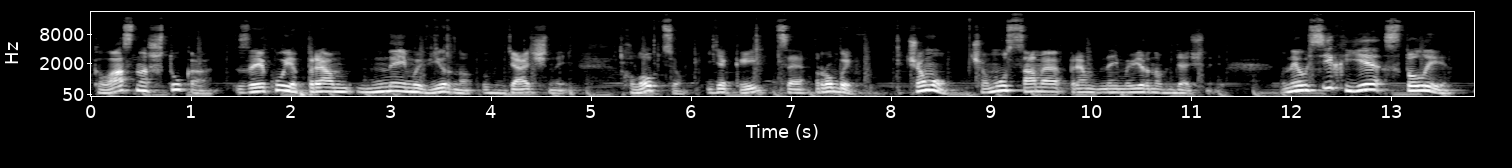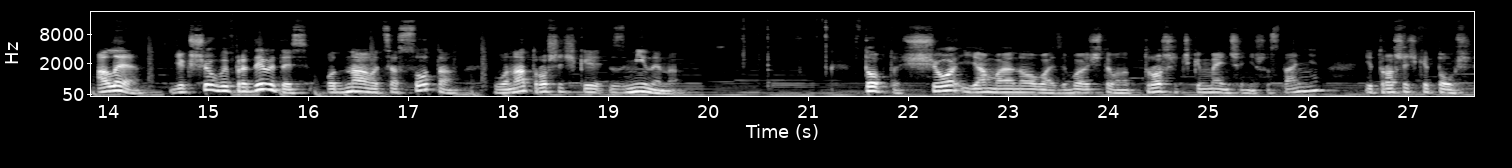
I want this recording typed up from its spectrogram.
класна штука, за яку я прям неймовірно вдячний хлопцю, який це робив. Чому? Чому саме прям неймовірно вдячний? Не у всіх є столи, але якщо ви придивитесь, одна оця сота, вона трошечки змінена. Тобто, що я маю на увазі? Бачите, вона трошечки менше, ніж останні, і трошечки товще.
